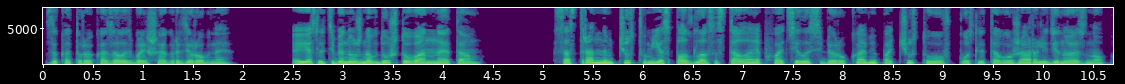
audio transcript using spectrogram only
за которой оказалась большая гардеробная. «Если тебе нужно в душ, то ванная там. Со странным чувством я сползла со стола и обхватила себя руками, почувствовав после того жара ледяной озноб.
